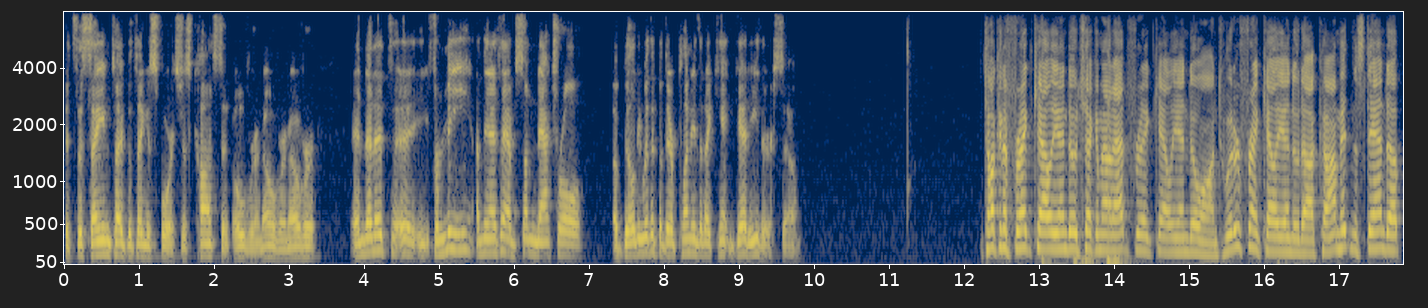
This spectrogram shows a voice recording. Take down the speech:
It's the same type of thing as sports, just constant over and over and over. And then it uh, for me, I mean, I think I have some natural ability with it, but there are plenty that I can't get either. So. Talking to Frank Caliendo, check him out at Frank Caliendo on Twitter, frankcaliendo.com, hitting the stand up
